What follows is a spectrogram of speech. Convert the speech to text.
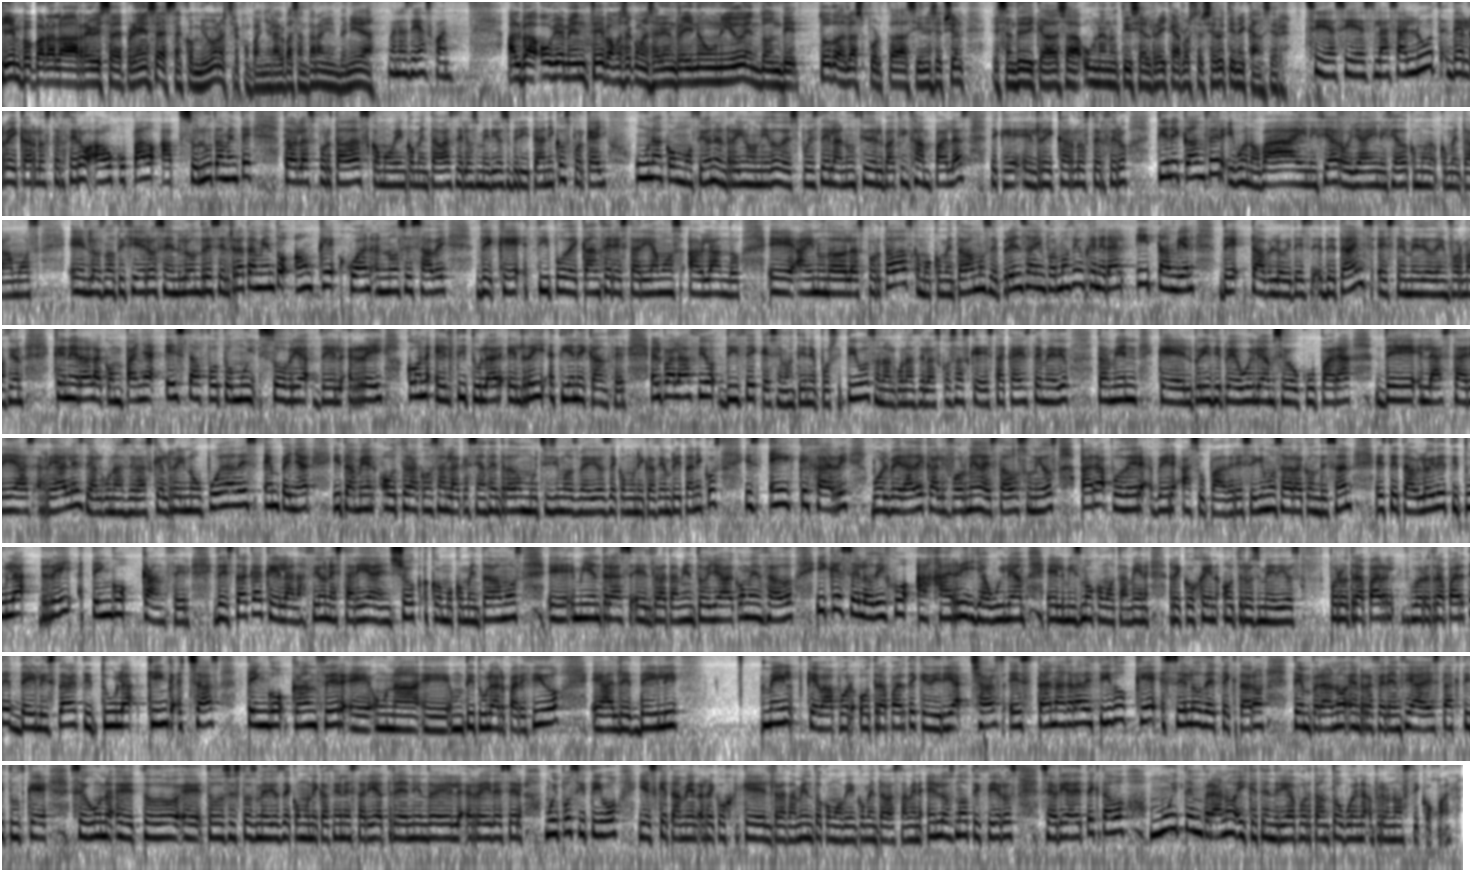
Tiempo para la revista de prensa. Está conmigo nuestra compañera Alba Santana. Bienvenida. Buenos días, Juan. Alba, obviamente vamos a comenzar en Reino Unido, en donde todas las portadas, sin excepción, están dedicadas a una noticia. El rey Carlos III tiene cáncer. Sí, así es. La salud del rey Carlos III ha ocupado absolutamente todas las portadas, como bien comentabas, de los medios británicos, porque hay una conmoción en Reino Unido después del anuncio del Buckingham Palace de que el rey Carlos III tiene cáncer y, bueno, va a iniciar o ya ha iniciado, como comentábamos en los noticieros en Londres, el tratamiento, aunque Juan no se sabe de qué tipo de cáncer estaríamos hablando. Eh, ha inundado las portadas, como comentábamos, de prensa, de información general y también de tabloides. The Times, este medio de información general, acompaña esta foto muy sobria del rey con el titular El rey tiene cáncer. El palacio dice que se mantiene positivo, son algunas de las cosas que destaca este medio. También que el príncipe William se ocupará de las tareas reales, de algunas de las que el rey no pueda desempeñar y también otra cosa en la que se han centrado muchísimos medios de comunicación británicos es que Harry volverá de California, de Estados Unidos, para poder ver a su padre. Seguimos ahora con The Sun. Este tabloide titula Rey, tengo cáncer. Destaca que la nación estaría en shock, como comentábamos, eh, mientras el tratamiento ya ha comenzado y que se lo dijo a Harry y a William el mismo, como también recogen otros medios. Por otra, por otra parte, Daily Star titula King Chas, tengo cáncer, eh, eh, un titular parecido al de Daily Mail que va por otra parte que diría Charles es tan agradecido que se lo detectaron temprano en referencia a esta actitud que según eh, eh, todos estos medios de comunicación estaría teniendo el rey de ser muy positivo y es que también recoge que el tratamiento como bien comentabas también en los noticieros se habría detectado muy temprano y que tendría por tanto buen pronóstico Juan.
